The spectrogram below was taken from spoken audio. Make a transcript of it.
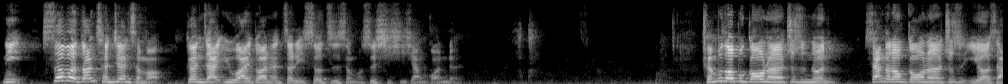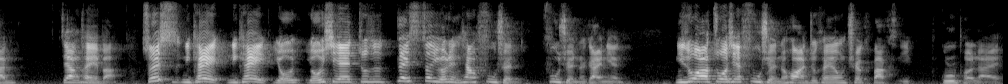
你 server 端呈现什么，跟你在 UI 端的这里设置什么是息息相关的。全部都不勾呢，就是 none；三个都勾呢，就是一二三，这样可以吧？所以是你可以，你可以有有一些就是类似，这有点像复选复选的概念。你如果要做一些复选的话，你就可以用 checkbox group 来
